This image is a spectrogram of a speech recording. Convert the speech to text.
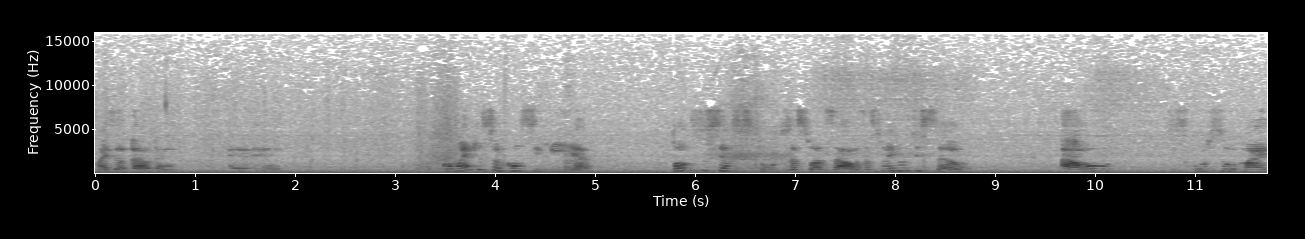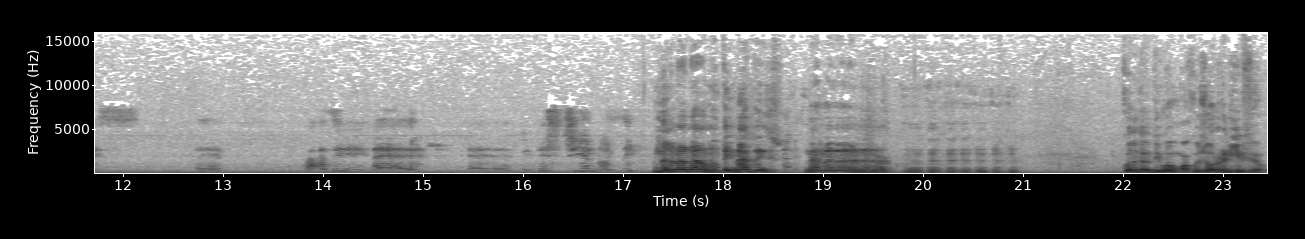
mas eu, eu, é, como é que o senhor concilia todos os seus estudos, as suas aulas, a sua erudição ao discurso mais é, quase, né, é, do intestino, assim. Não, não, não, não tem nada disso. Não, não, não, não, não. Hum, hum, hum, Quando eu digo alguma coisa horrível,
